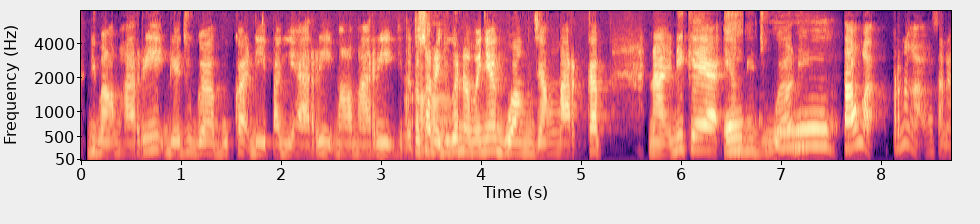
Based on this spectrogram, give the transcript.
di malam hari, dia juga buka di pagi hari, malam hari gitu. Terus Ah. ada juga namanya Guangjang Market. Nah, ini kayak yang dijual nih. Oh. Tahu nggak? Pernah nggak ke sana?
